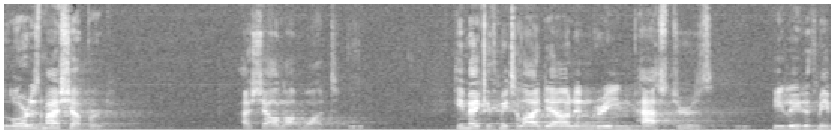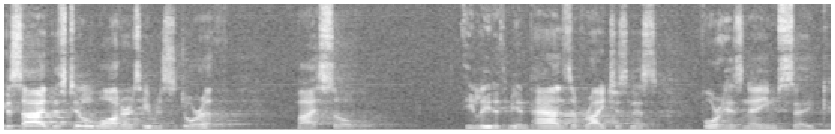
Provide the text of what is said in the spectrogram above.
The Lord is my shepherd, I shall not want. He maketh me to lie down in green pastures. He leadeth me beside the still waters. He restoreth my soul. He leadeth me in paths of righteousness for his name's sake.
